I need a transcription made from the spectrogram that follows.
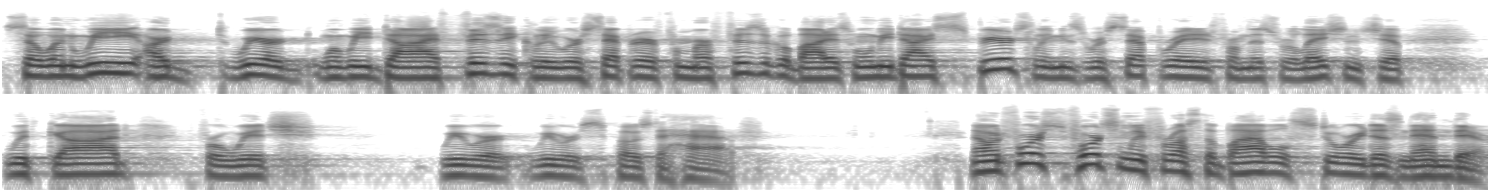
So when we are, we are when we die physically, we're separated from our physical bodies. When we die spiritually, means we're separated from this relationship with God for which we were, we were supposed to have. Now, unfortunately for us, the Bible story doesn't end there.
